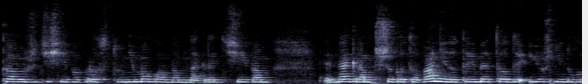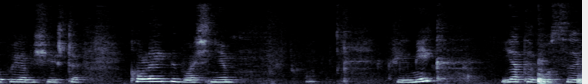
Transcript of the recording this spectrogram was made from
to już dzisiaj po prostu nie mogłam Wam nagrać. Dzisiaj Wam nagram przygotowanie do tej metody i już niedługo pojawi się jeszcze kolejny właśnie filmik. Ja te włosy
